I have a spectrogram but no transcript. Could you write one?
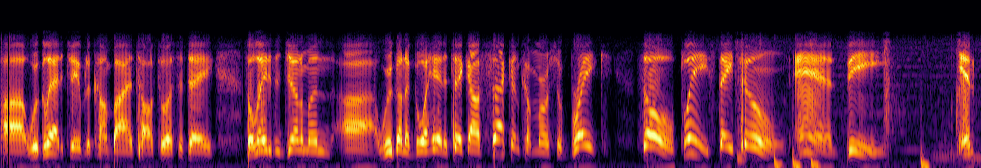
uh, we're glad that you're able to come by and talk to us today. So, ladies and gentlemen, uh, we're going to go ahead and take our second commercial break. So please stay tuned and be in.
